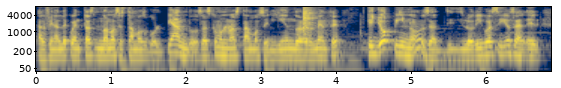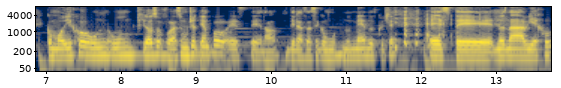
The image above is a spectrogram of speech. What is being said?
al final de cuentas no nos estamos golpeando. O sea, es como no nos estamos hiriendo realmente que yo opino, o sea, y lo digo así, o sea, como dijo un, filósofo hace mucho tiempo, este, no, dirás, hace como unos meses lo escuché, este, no es nada viejo,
